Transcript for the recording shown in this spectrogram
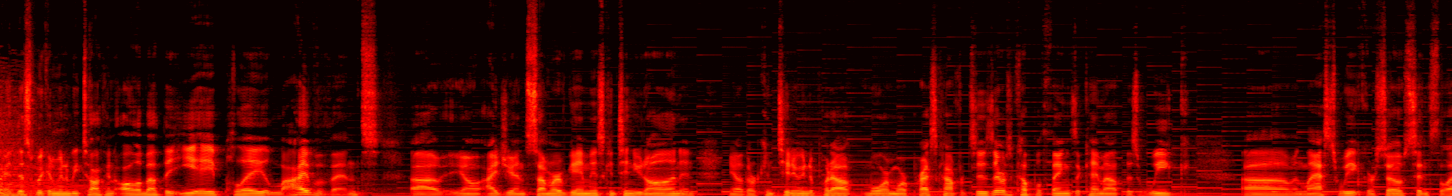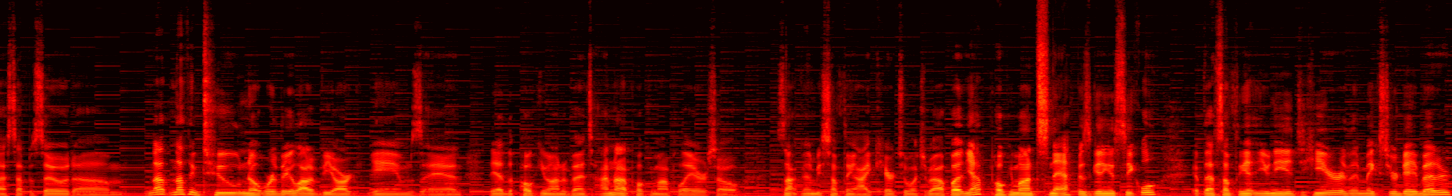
right, this week I'm going to be talking all about the EA Play live events. Uh, you know, IGN Summer of Gaming has continued on, and you know they're continuing to put out more and more press conferences. There was a couple things that came out this week. Um, and last week or so since the last episode, um, not, nothing too noteworthy. A lot of VR games, and they had the Pokemon event. I'm not a Pokemon player, so it's not going to be something I care too much about. But yeah, Pokemon Snap is getting a sequel. If that's something that you needed to hear and that makes your day better,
